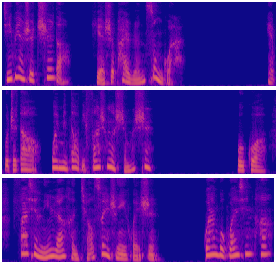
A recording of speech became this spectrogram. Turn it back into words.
即便是吃的，也是派人送过来。也不知道外面到底发生了什么事。不过发现林然很憔悴是一回事，关不关心他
